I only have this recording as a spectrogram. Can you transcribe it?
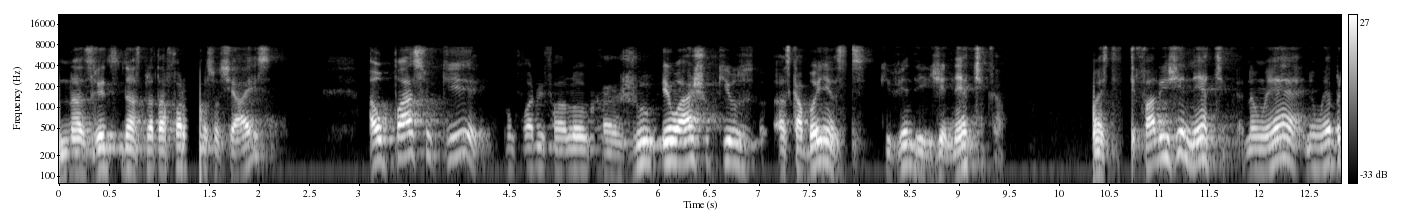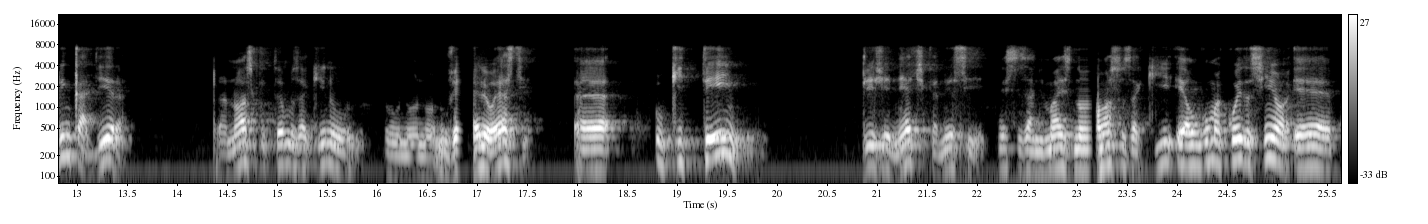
nas redes, nas plataformas sociais ao passo que, conforme falou o Caju, eu acho que os, as cabanhas que vendem genética, mas falo em genética, não é, não é brincadeira. Para nós que estamos aqui no, no, no, no Velho Oeste, é, o que tem de genética nesse, nesses animais nossos aqui é alguma coisa assim, ó, é,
